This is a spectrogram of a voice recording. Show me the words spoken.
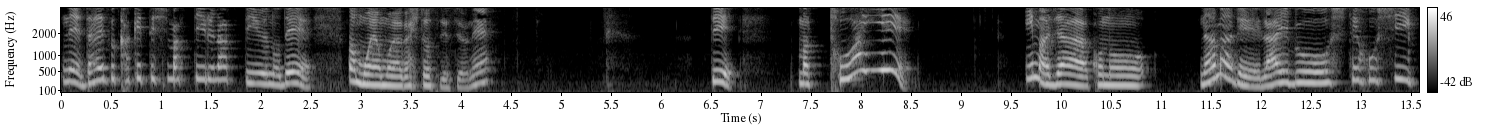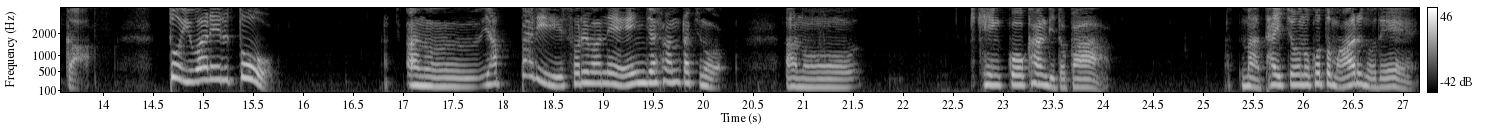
ね、だいぶ欠けてしまっているなっていうので、まあ、もやもやが一つですよね。で、まあ、とはいえ、今じゃあ、この、生でライブをしてほしいか、と言われると、あのーやっぱりそれはね、演者さんたちの、あのー健康管理とか、まあ体調のこともあるので、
